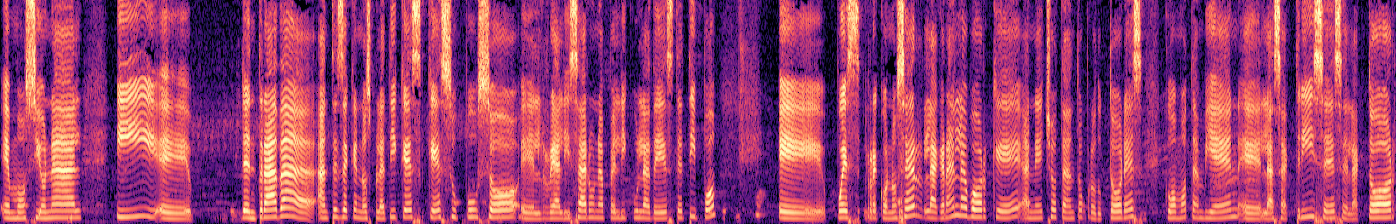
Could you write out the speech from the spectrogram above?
emocional y eh, de entrada, antes de que nos platiques qué supuso el realizar una película de este tipo, eh, pues reconocer la gran labor que han hecho tanto productores como también las actrices, el actor,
